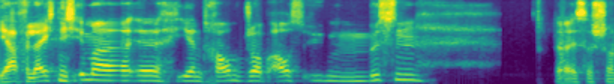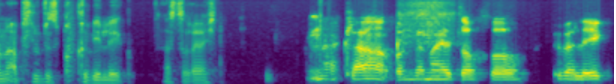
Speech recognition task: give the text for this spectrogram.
ja vielleicht nicht immer äh, ihren Traumjob ausüben müssen, da ist das schon ein absolutes Privileg. Hast du recht. Na klar, und wenn man jetzt auch so überlegt,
